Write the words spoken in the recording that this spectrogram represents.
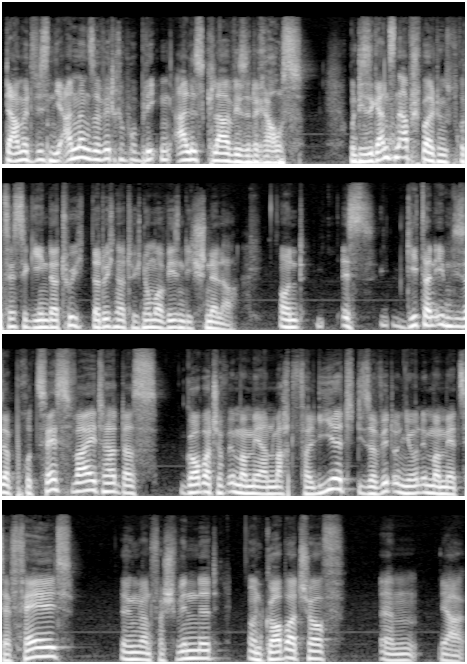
damit wissen die anderen Sowjetrepubliken, alles klar, wir sind raus. Und diese ganzen Abspaltungsprozesse gehen dadurch, dadurch natürlich nochmal wesentlich schneller. Und es geht dann eben dieser Prozess weiter, dass Gorbatschow immer mehr an Macht verliert, die Sowjetunion immer mehr zerfällt, irgendwann verschwindet und Gorbatschow ähm, ja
